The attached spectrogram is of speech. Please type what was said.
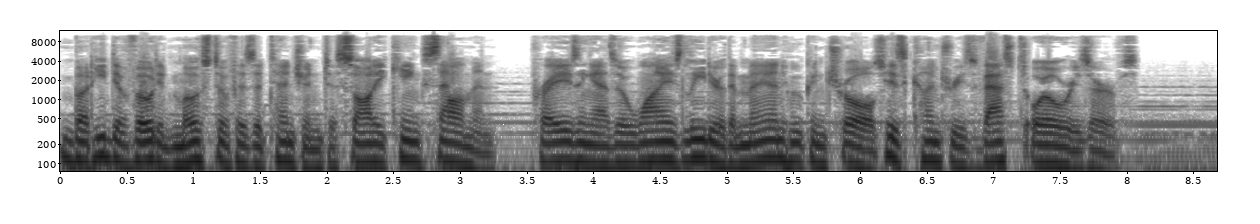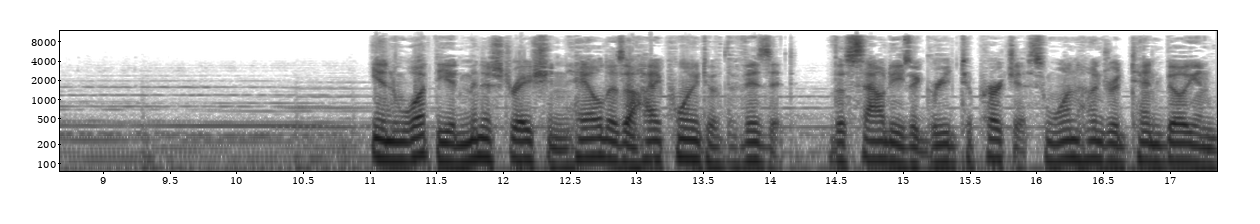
But he devoted most of his attention to Saudi King Salman, praising as a wise leader the man who controls his country's vast oil reserves. In what the administration hailed as a high point of the visit, the Saudis agreed to purchase $110 billion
